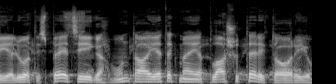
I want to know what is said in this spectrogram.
bija ļoti spēcīga un tā ietekmēja plašu teritoriju.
